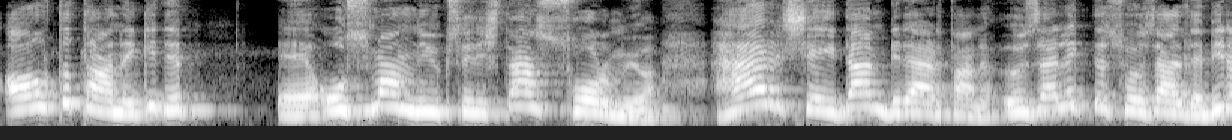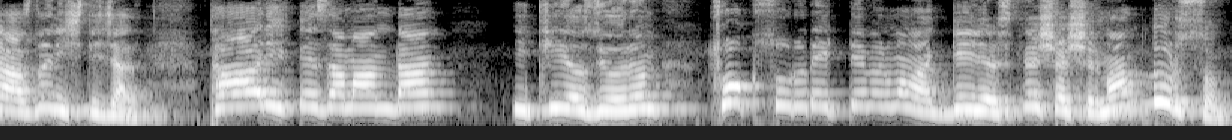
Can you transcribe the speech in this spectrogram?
6 tane gidip e, Osmanlı yükselişten sormuyor. Her şeyden birer tane. Özellikle sözelde birazdan işleyeceğiz. Tarih ve zamandan 2 yazıyorum. Çok soru beklemiyorum ama gelirse de şaşırmam. Dursun.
